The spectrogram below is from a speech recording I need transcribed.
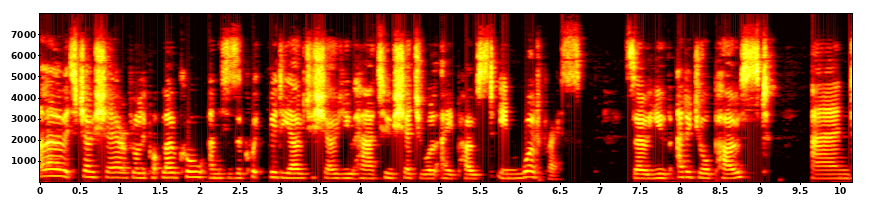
Hello, it's Jo Shaer of Lollipop Local and this is a quick video to show you how to schedule a post in WordPress. So you've added your post and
